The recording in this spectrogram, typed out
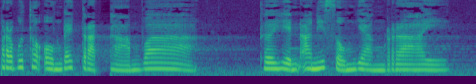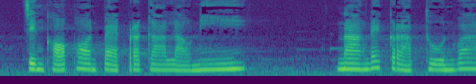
พระพุทธองค์ได้ตรัสถามว่า เธอเห็นอนิสงส์อย่างไร จึงขอพรแปดประการเหล่านี้ นางได้กราบทูลว่า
